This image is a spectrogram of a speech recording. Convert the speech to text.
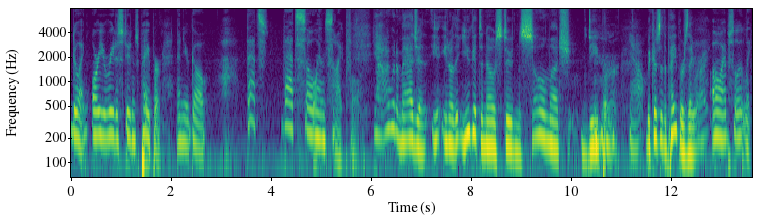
doing. Or you read a student's paper and you go that's that's so insightful. Yeah i would imagine you, you know that you get to know students so much deeper mm-hmm yeah. Because of the papers they write. Oh, absolutely.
